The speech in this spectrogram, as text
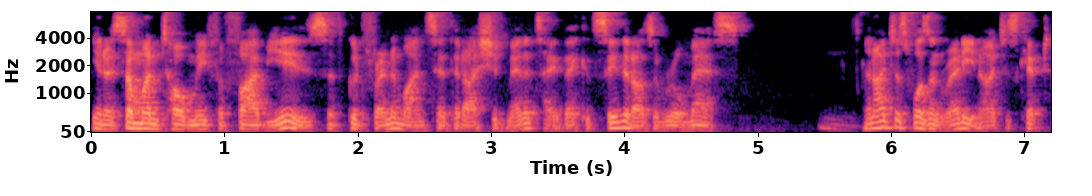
you know, someone told me for five years, a good friend of mine said that I should meditate. They could see that I was a real mess, and I just wasn't ready. You know, I just kept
